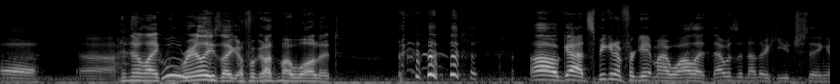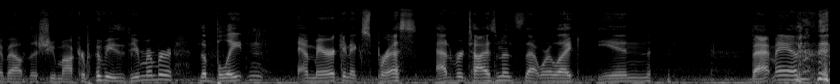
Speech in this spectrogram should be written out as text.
Uh, And they're like, really? He's like, I forgot my wallet. Oh God! Speaking of forget my wallet, that was another huge thing about the Schumacher movies. Do you remember the blatant American Express advertisements that were like in Batman?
